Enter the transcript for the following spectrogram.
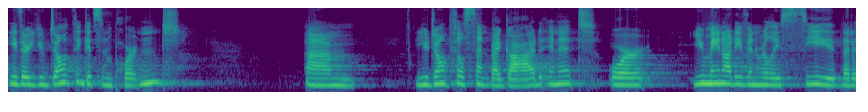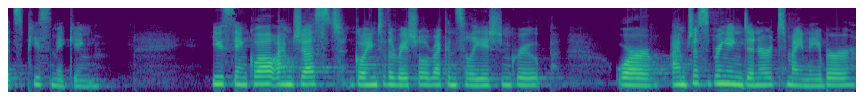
either you don't think it's important, um, you don't feel sent by God in it, or you may not even really see that it's peacemaking. You think, well, I'm just going to the racial reconciliation group, or I'm just bringing dinner to my neighbor,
